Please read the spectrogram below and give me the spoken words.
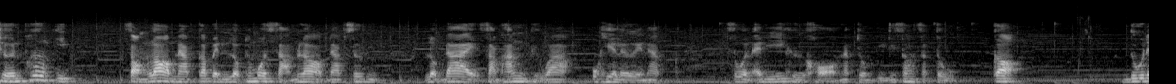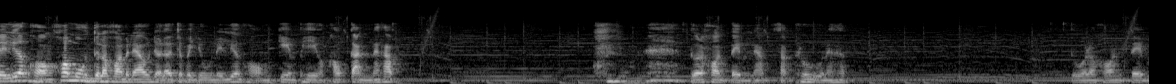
เชิญเพิ่มอีก 2 รอบนะครับก็เป็นลบทั้งหมด 3 รอบนะครับซึ่ง หลบได้3ครั้งถือว่าโอเคเลยนะครับ ส่วนอันนี้คือของนักโจมตีที่ซ่อนศัตรูก็ดูในเรื่องของข้อมูลตัวละครไปแล้ว เดี๋ยวเราจะไปดูในเรื่องของเกมเพลย์ของเขากันนะครับ ตัวละครเต็มนะครับ สักครู่นะครับ ตัวละครเต็ม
